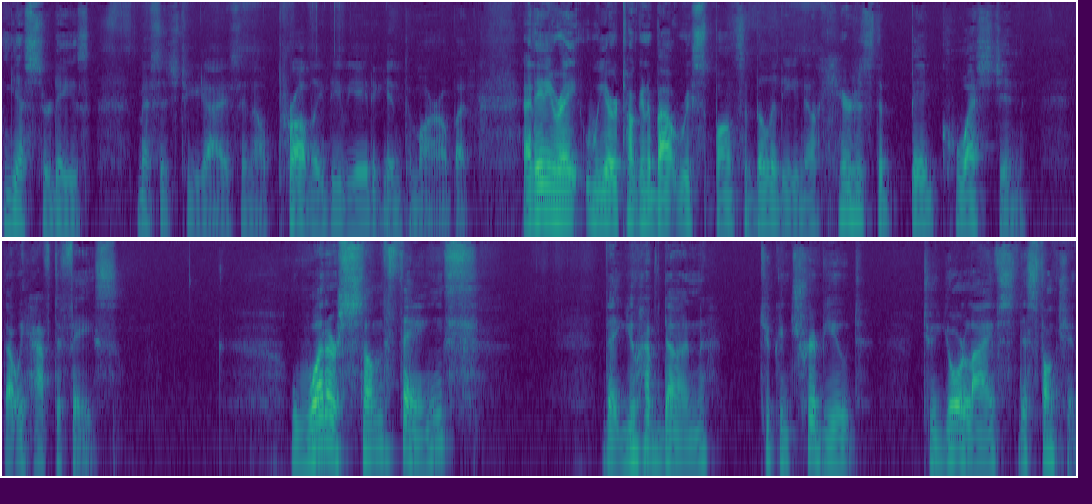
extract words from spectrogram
yesterday's message to you guys and I'll probably deviate again tomorrow, but at any rate, we are talking about responsibility. Now, here's the big question that we have to face What are some things that you have done to contribute to your life's dysfunction?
